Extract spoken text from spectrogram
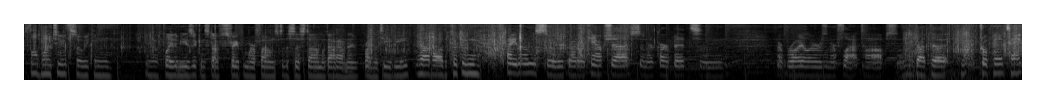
Full Bluetooth, so we can you know, play the music and stuff straight from our phones to the system without having to run the TV. We have all the cooking items, so we've got our camp chefs and our carpets and our broilers and our flat tops. And we've got the propane tank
